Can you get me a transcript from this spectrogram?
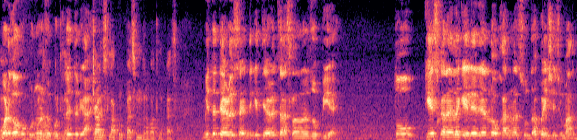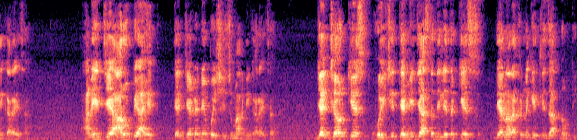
वडगाव का पुनवरचं कुठलं तरी आहे. चाळीस लाख रुपयासंदर्भातलं काय सांग. मी तर त्यावेळेस सांगितलं की त्यावेळेचा असणारा जो पी आहे तो केस करायला गेलेल्या लोकांना सुद्धा पैशाची मागणी करायचा. आणि जे आरोपी आहेत त्यांच्याकडे पैशाची मागणी करायचा. ज्यांच्यावर केस व्हायची त्यांनी जास्त दिले तर केस देणाराकडनं घेतली जात नव्हती.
